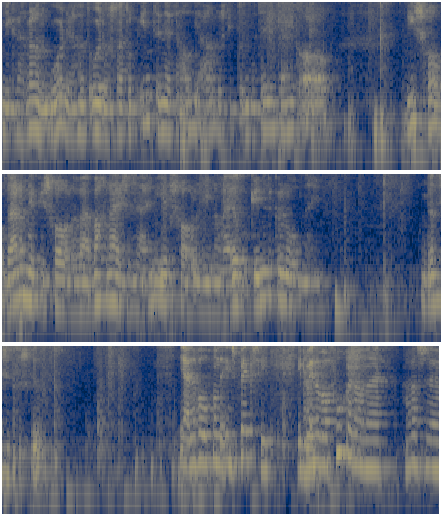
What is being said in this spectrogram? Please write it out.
je krijgt wel een oordeel. En het oordeel staat op internet en al die ouders die kunnen meteen kijken. Oh, die school. Daarom heb je scholen waar wachtlijsten zijn. En je hebt scholen die nog heel veel kinderen kunnen opnemen. En dat is het verschil. Ja, de rol van de inspectie. Ik Ja. weet nog wel vroeger dan eh, was eh,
